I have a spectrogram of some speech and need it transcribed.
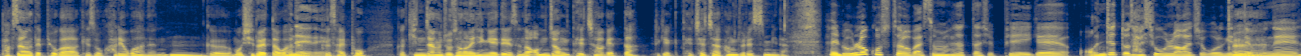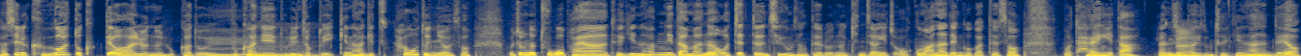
박상학 대표가 계속 하려고 하는 음. 그뭐 시도했다고 하는 네네. 그 살포, 그러니까 긴장을 조성하는 행위에 대해서는 엄정 대처하겠다 이렇게 대- 재차 강조를 했습니다. 사실 롤러코스터라고 말씀을 하셨다시피 이게 언제 또 다시 올라갈지 모르기 네. 때문에 사실 그걸 또 극대화하려는 효과도 음. 북한이 누린 적도 있긴 하기, 하거든요. 그래서 뭐 좀 더 두고 봐야 네. 되기는 합니다만은 어쨌든 지금 상태로는 긴장이 조금 완화된 것 같아서 뭐 다행이다라는 네. 생각이 좀 들긴 하는데요.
